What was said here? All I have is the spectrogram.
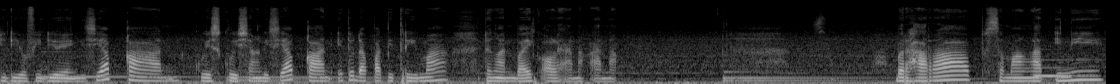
Video-video yang disiapkan, kuis-kuis yang disiapkan itu dapat diterima dengan baik oleh anak-anak. Berharap semangat ini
